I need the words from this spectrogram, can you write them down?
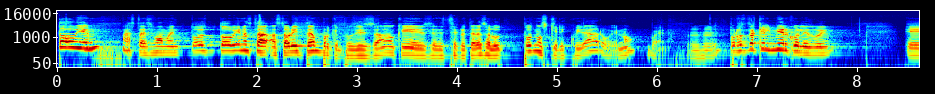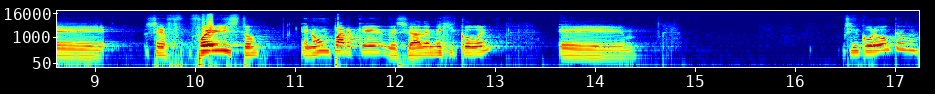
Todo bien, hasta ese momento, todo, todo bien hasta, hasta ahorita, porque pues dices, ah, ok, el secretario de salud, pues nos quiere cuidar, güey, ¿no? Bueno. Ujú. Pero resulta que el miércoles, güey, eh, se fue visto en un parque de Ciudad de México, güey, eh, sin cubrebocas, güey.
